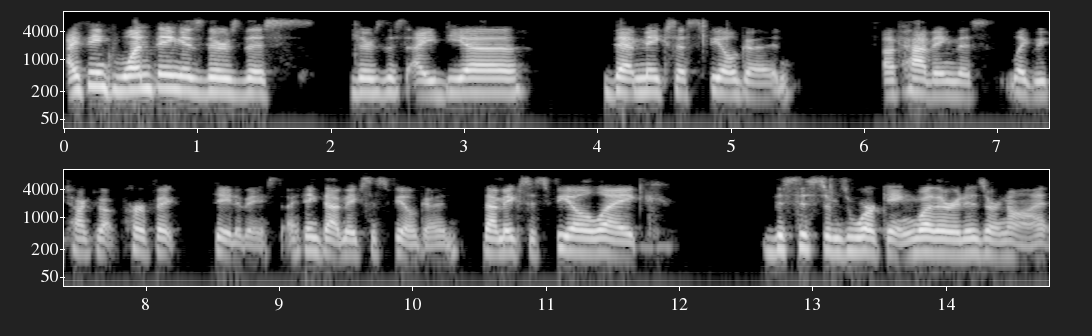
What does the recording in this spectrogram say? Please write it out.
I think one thing is there's this there's this idea that makes us feel good of having this like we talked about perfect database. I think that makes us feel good. That makes us feel like the system's working whether it is or not.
